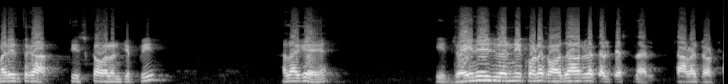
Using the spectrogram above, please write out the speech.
మరింతగా తీసుకోవాలని చెప్పి. అలాగే ఈ డ్రైనేజీలన్నీ కూడా గోదావరిలో కల్పిస్తున్నారు చాలా చోట్ల.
